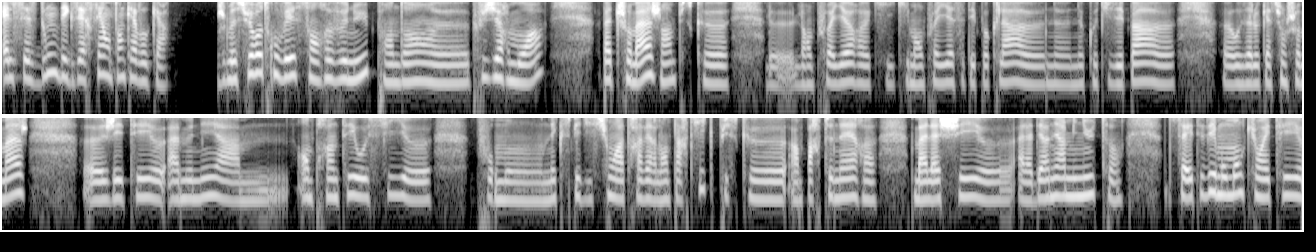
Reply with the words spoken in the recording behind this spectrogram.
elle cesse donc d'exercer en tant qu'avocat. Je me suis retrouvée sans revenu pendant euh, plusieurs mois. Pas de chômage, hein, puisque l'employeur qui, m'employait à cette époque-là euh, ne, cotisait pas euh, aux allocations chômage. J'ai été amenée à emprunter aussi pour mon expédition à travers l'Antarctique, puisque un partenaire m'a lâché à la dernière minute. Ça a été des moments qui ont été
